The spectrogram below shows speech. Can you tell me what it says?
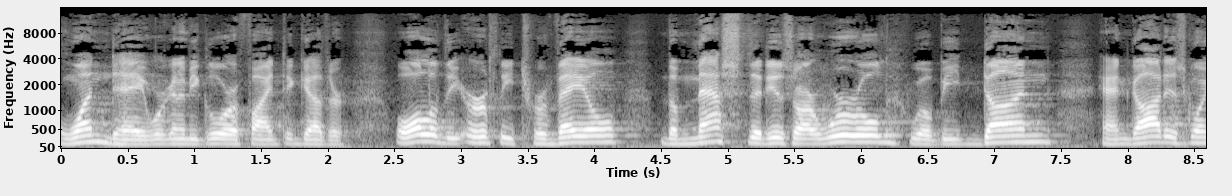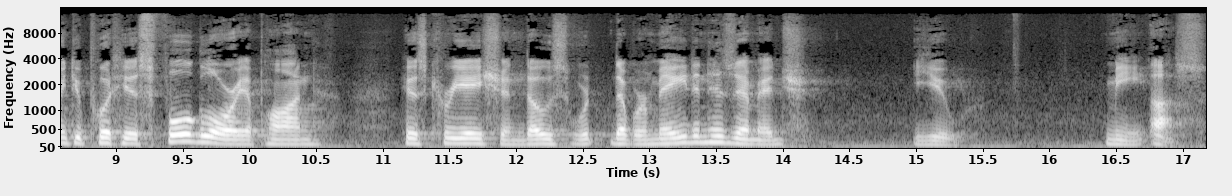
one day we're going to be glorified together. All of the earthly travail, the mess that is our world will be done, and God is going to put His full glory upon His creation, those that were made in His image you, me, us.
